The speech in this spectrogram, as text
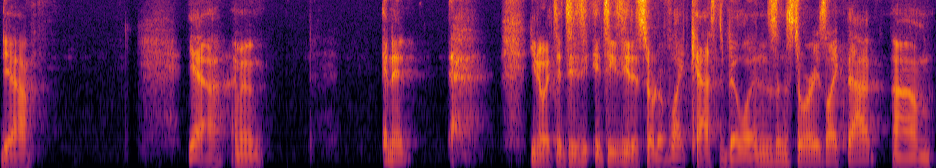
Yeah. Yeah, I mean, and it you know, it's it's easy, it's easy to sort of like cast villains in stories like that. Um,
